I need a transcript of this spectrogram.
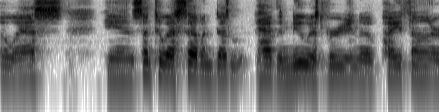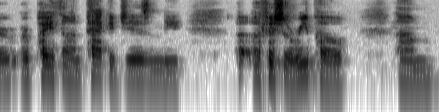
OS, and CentOS 7 doesn't have the newest version of Python or, or Python packages in the official repo. Um,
